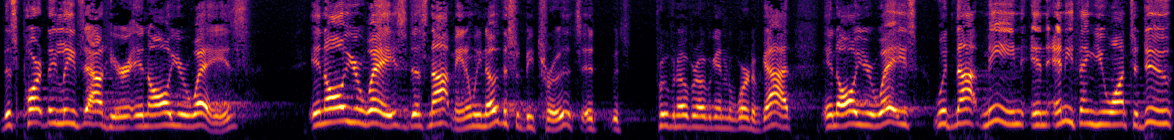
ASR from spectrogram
This part they leaves out here, in all your ways. In all your ways does not mean, and we know this would be true, it's, it, it's proven over and over again in the Word of God, in all your ways would not mean in anything you want to do,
